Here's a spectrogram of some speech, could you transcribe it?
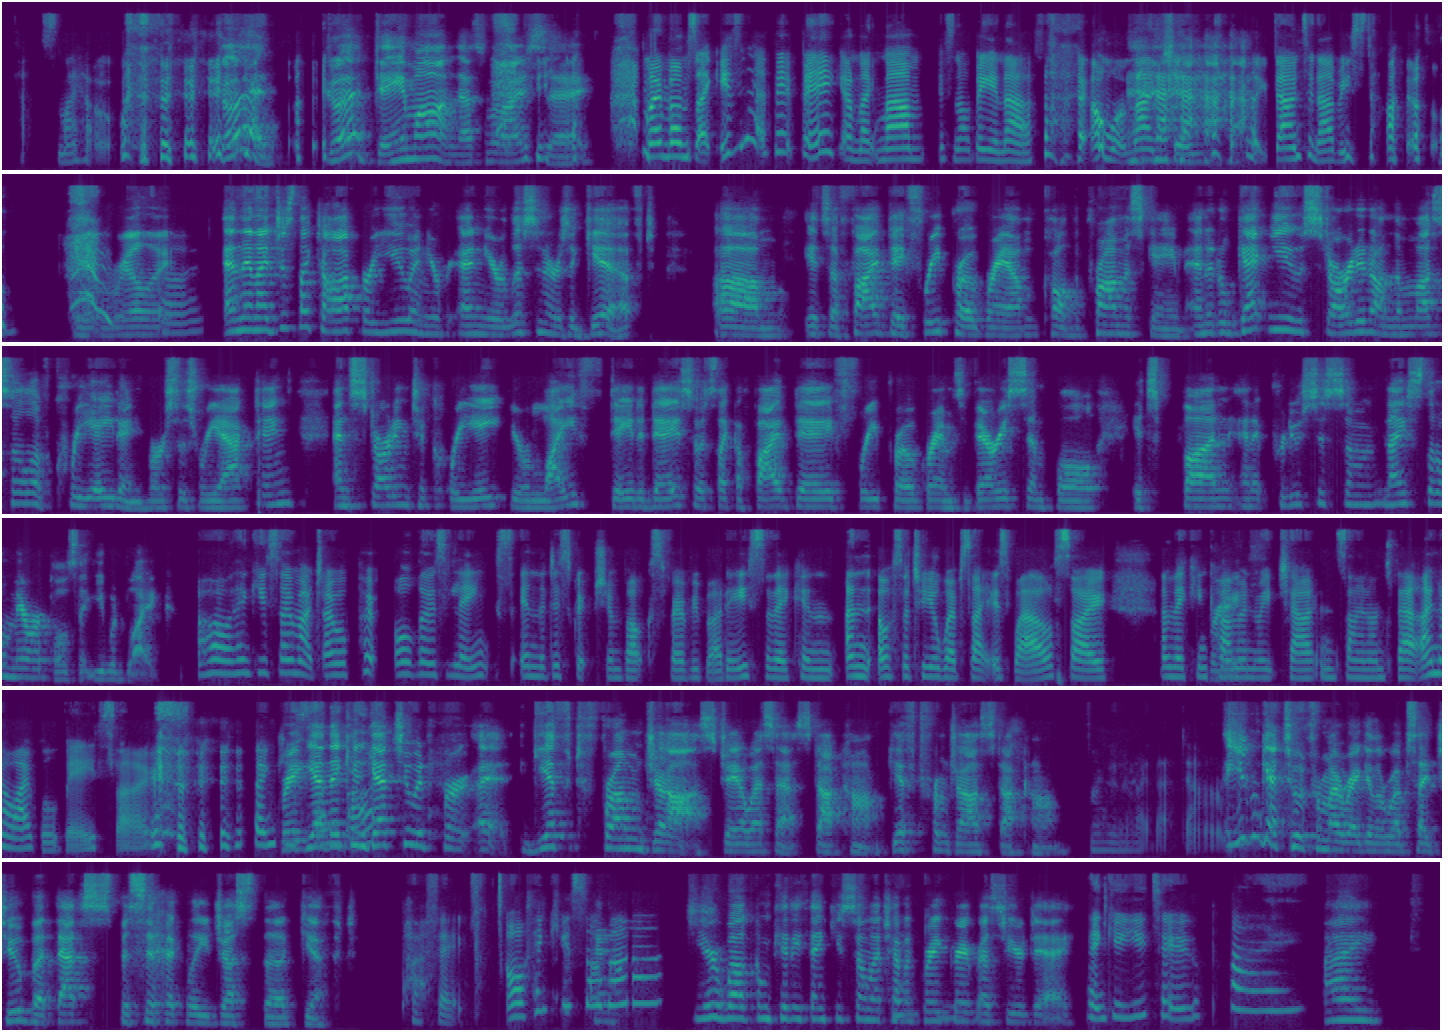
my home. good, good. Game on. That's what I say. Yeah. My mom's like, isn't it a bit big? I'm like, Mom, it's not big enough. I want mansion, like Downton Abbey style. Yeah, really. And then I'd just like to offer you and your and your listeners a gift. Um, it's a five day free program called the Promise Game, and it'll get you started on the muscle of creating versus reacting and starting to create your life day to day. So it's like a five day free program. It's very simple, it's fun, and it produces some nice little miracles that you would like. Oh, thank you so much. I will put all those links in the description box for everybody so they can, and also to your website as well. So, and they can come and reach out and sign on to that. I know I will be. So, thank Great. you. yeah, they much. can get to it for uh, gift from Joss, J O S S dot com, gift from Joss.com. I'm going to write that down. You can get to it from my regular website too, but that's specifically just the gift. Perfect. Oh, thank you so much. You're welcome, Kitty. Thank you so much. Have a great, great rest of your day. Thank you. You too. Bye. Bye.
